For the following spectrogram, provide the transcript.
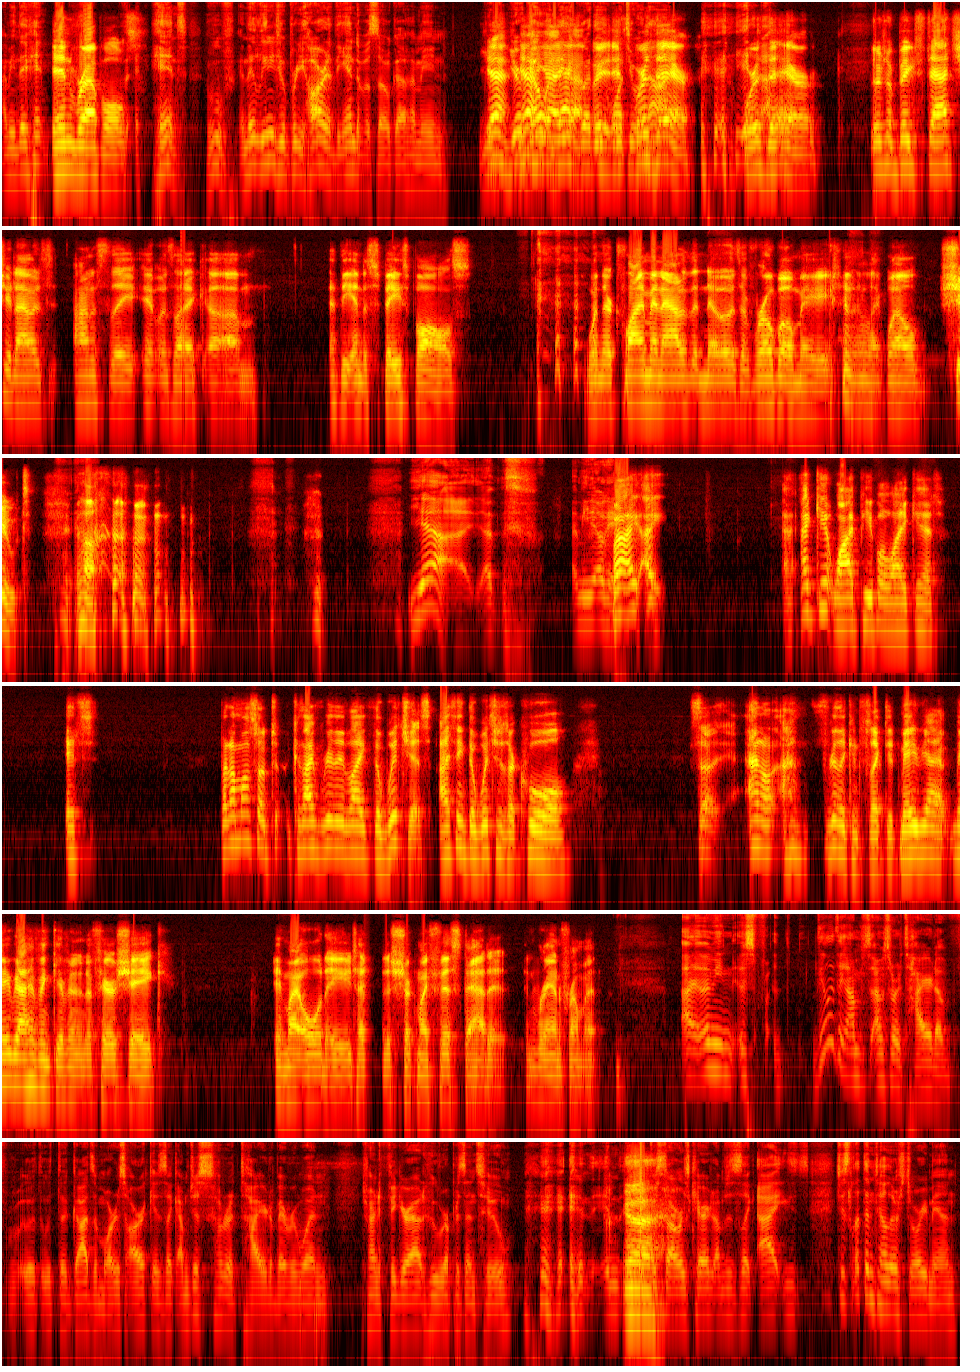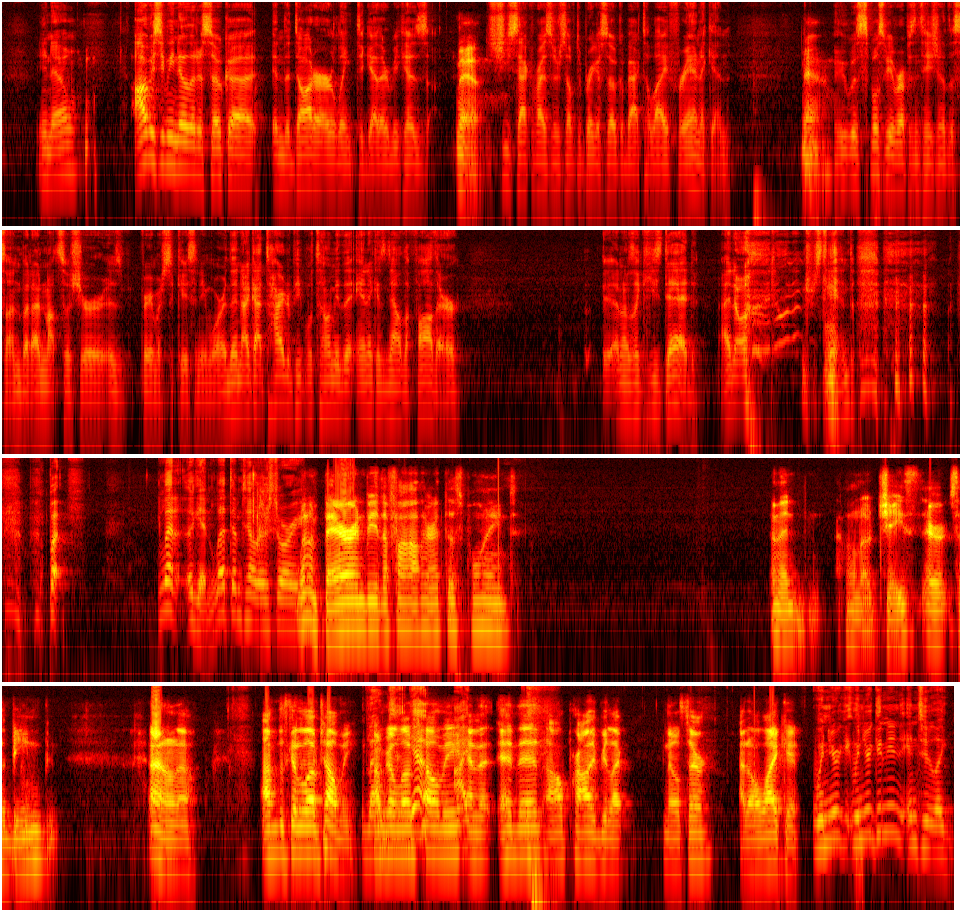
I mean, they've hit in Rebels. hint, oof, and they lean into it pretty hard at the end of Ahsoka. I mean, you're, Yeah, you're yeah, going yeah, back yeah. whether you want to or we're not. there. We're there. There's a big statue, and I was honestly, it was like um, at the end of Spaceballs when they're climbing out of the nose of Robo Maid, and I'm like, well, shoot. Yeah, I, I, mean, okay. But I, I, I get why people like it. It's, but I'm also because I really like the witches. I think the witches are cool. So I don't. I'm really conflicted. Maybe I maybe I haven't given it a fair shake. In my old age, I just shook my fist at it and ran from it. I, I mean, it's, the only thing I'm I'm sort of tired of with, with the Gods of Mortis arc is like I'm just sort of tired of everyone trying to figure out who represents who in, in, in Yeah. the Star Wars character. I'm just like, I just let them tell their story, man. You know, obviously we know that Ahsoka and the daughter are linked together because Yeah, she sacrificed herself to bring Ahsoka back to life for Anakin. Yeah. It was supposed to be a representation of the son, but I'm not so sure is very much the case anymore. And then I got tired of people telling me that Anakin's now the father, and I was like, he's dead. I don't, I don't understand. but let again, let them tell their story. Wouldn't Baron be the father at this point? And then I don't know, Jace or Sabine. I don't know. I'm just gonna love tell me. Let I'm gonna love yeah, tell me, I- and and then I'll probably be like, no, sir, I don't like it. when you're when you're getting into like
